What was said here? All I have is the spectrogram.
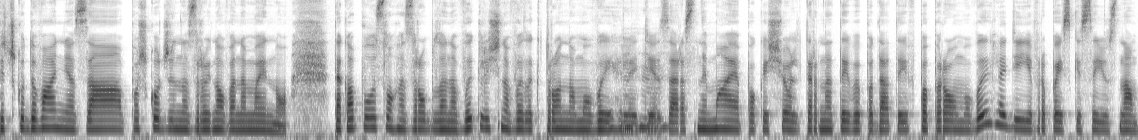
відшкодування за пошкоджене зруйноване майно. Така послуга зроблена виключно в електронному вигляді. Мгм. Зараз немає поки що альтернативи подати і в паперовому вигляді. Європейський союз нам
